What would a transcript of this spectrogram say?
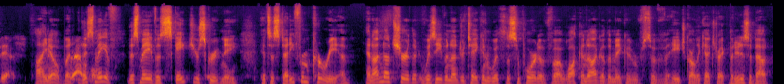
this. I know, but Incredible. this may have this may have escaped your scrutiny. It's a study from Korea and I'm not sure that it was even undertaken with the support of uh, Wakunaga, the makers of aged garlic extract, but it is about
